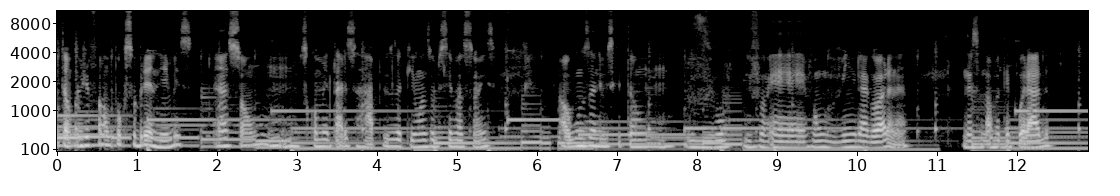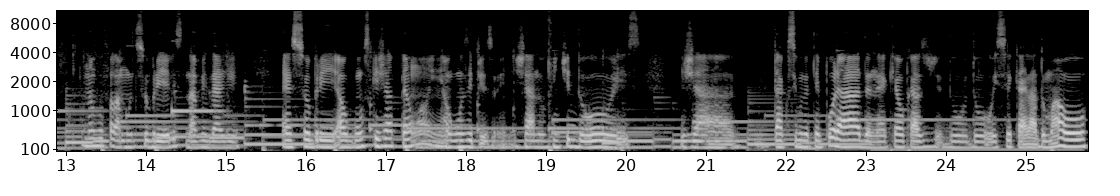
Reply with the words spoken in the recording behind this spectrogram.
Então, hoje eu vou falar um pouco sobre animes, é só uns comentários rápidos aqui, umas observações. Alguns animes que estão é, vão vir agora, né? Nessa nova temporada. Não vou falar muito sobre eles, na verdade é sobre alguns que já estão em alguns episódios, já no 22, já tá com segunda temporada, né, que é o caso de, do, do Isekai lá do Mao.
